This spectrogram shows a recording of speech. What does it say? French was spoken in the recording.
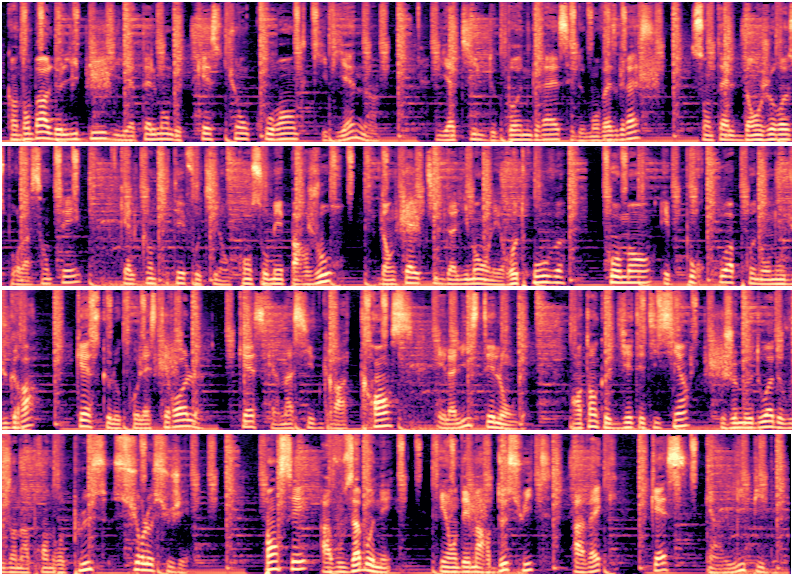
Quand on parle de lipides, il y a tellement de questions courantes qui viennent. Y a-t-il de bonnes graisses et de mauvaises graisses? Sont-elles dangereuses pour la santé? Quelle quantité faut-il en consommer par jour? Dans quel type d'aliments on les retrouve? Comment et pourquoi prenons-nous du gras? Qu'est-ce que le cholestérol? Qu'est-ce qu'un acide gras trans? Et la liste est longue. En tant que diététicien, je me dois de vous en apprendre plus sur le sujet. Pensez à vous abonner et on démarre de suite avec qu'est-ce qu'un lipide?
